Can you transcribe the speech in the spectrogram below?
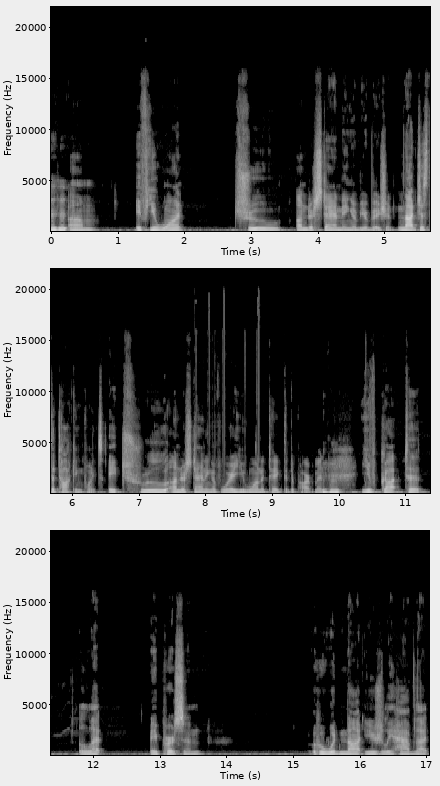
Mm-hmm. Um, if you want true understanding of your vision, not just the talking points, a true understanding of where you want to take the department, Mm-hmm. you've got to let a person who would not usually have that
